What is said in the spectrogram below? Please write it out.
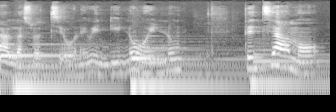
alla sua azione. Quindi noi non pensiamo,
